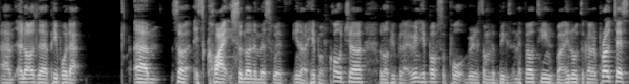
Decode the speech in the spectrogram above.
um, a lot of the people that um, so it's quite synonymous with you know hip hop culture. A lot of people that are in hip hop support really some of the biggest NFL teams, but in order to kind of protest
